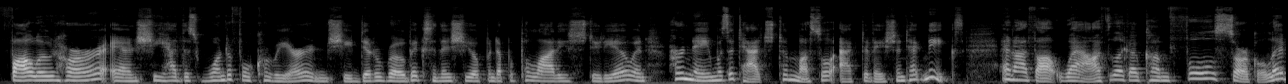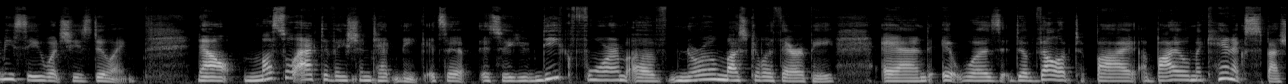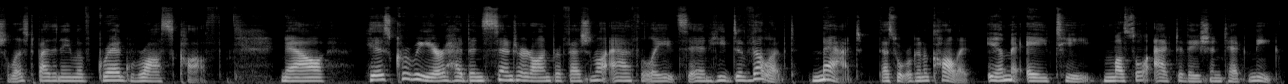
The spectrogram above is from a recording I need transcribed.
followed her and she had this wonderful career and she did aerobics and then she opened up a pilates studio and her name was attached to muscle activation techniques and i thought wow i feel like i've come full circle let me see what she's doing now, muscle activation technique, it's a it's a unique form of neuromuscular therapy and it was developed by a biomechanics specialist by the name of Greg Roskopf. Now, his career had been centered on professional athletes and he developed MAT, that's what we're going to call it, MAT, muscle activation technique.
